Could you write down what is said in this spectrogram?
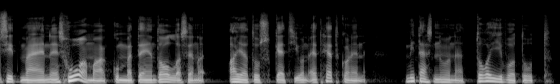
sit mä en edes huomaa, kun mä teen tollasen ajatusketjun, että hetkonen, mitäs ne on nämä toivotut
